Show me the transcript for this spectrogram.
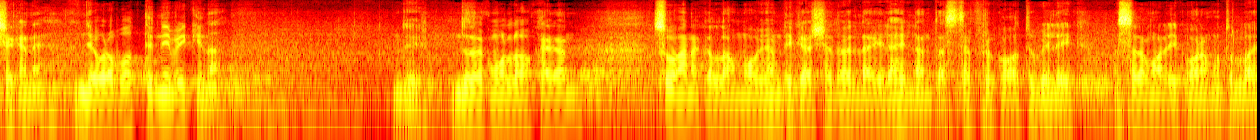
সেখানে যে ওরা ভর্তি নেবে কিনা। জি, জাজাকুমুল্লাহ খাইরান সুবহানাকাল্লাহুম্মা ওয়া বিহামদিকা আশহাদু আল্লা ইলাহা ইল্লা আনতা আস্তাগফিরুকা ওয়া আতুবু ইলাইক। আসসালামু আলাইকুম রহমতুল্লাহ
